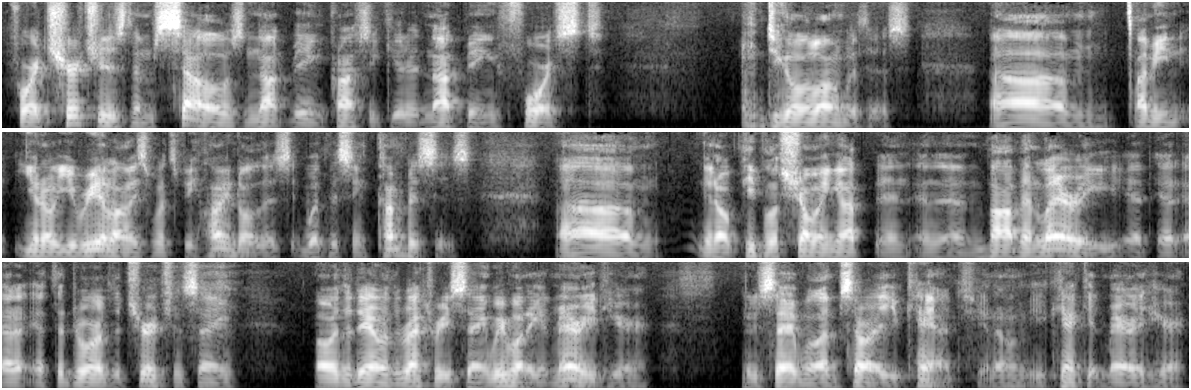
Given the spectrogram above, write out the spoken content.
for churches themselves not being prosecuted, not being forced to go along with this. Um, I mean, you know, you realize what's behind all this, what this encompasses. Um, you know, people showing up and, and, and Bob and Larry at, at, at, the door of the church and saying, or the day of the rectory saying, we want to get married here. And you say, well, I'm sorry, you can't, you know, you can't get married here.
